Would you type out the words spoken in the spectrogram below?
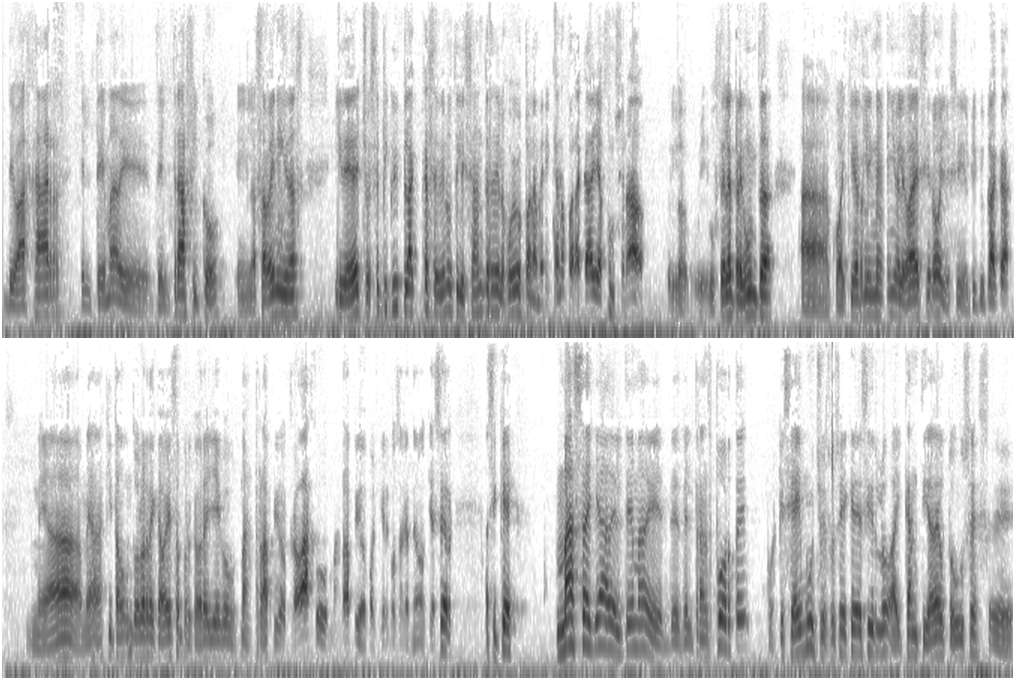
de bajar el tema de- del tráfico en las avenidas. Y de hecho, ese pico y placa se viene utilizando desde los Juegos Panamericanos para acá y ha funcionado. Lo- usted le pregunta a cualquier limeño y le va a decir, oye, sí, el pico y placa me ha, me ha quitado un dolor de cabeza porque ahora llego más rápido al trabajo, más rápido a cualquier cosa que tengo que hacer. Así que, más allá del tema de- de- del transporte, porque si hay mucho, eso sí hay que decirlo, hay cantidad de autobuses, eh,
